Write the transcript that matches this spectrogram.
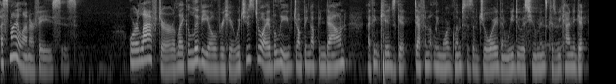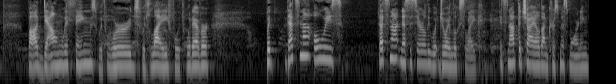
a smile on our faces or laughter, or like Olivia over here, which is joy, I believe, jumping up and down. I think kids get definitely more glimpses of joy than we do as humans because we kind of get bogged down with things, with words, with life, with whatever. But that's not always, that's not necessarily what joy looks like. It's not the child on Christmas morning,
